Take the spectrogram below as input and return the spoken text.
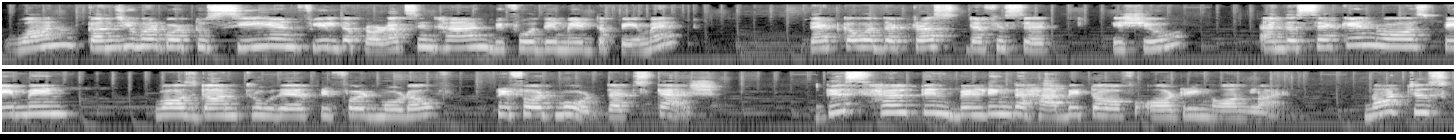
One consumer got to see and feel the products in hand before they made the payment. That covered the trust deficit issue. And the second was payment was done through their preferred mode of preferred mode that's cash this helped in building the habit of ordering online, not just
